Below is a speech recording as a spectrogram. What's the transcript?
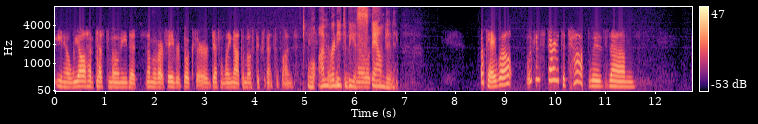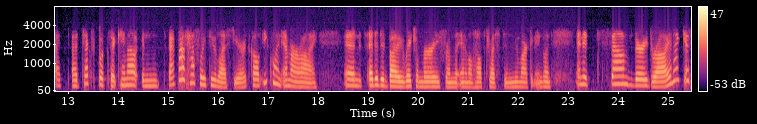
you know, we all have testimony that some of our favorite books are definitely not the most expensive ones. Well, I'm So ready to be no astounded. exception. Okay, well, we can start at the top with um, a, a textbook that came out in about halfway through last year. It's called Equine MRI, and it's edited by Rachel Murray from the Animal Health Trust in Newmarket, England. And it sounds very dry, and I guess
